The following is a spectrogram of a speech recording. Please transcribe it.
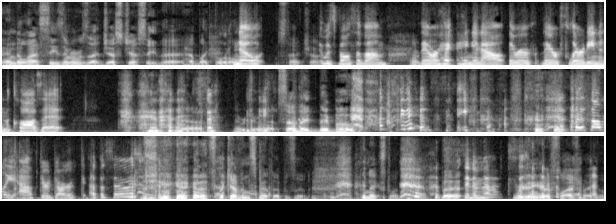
end of last season or was that just Jesse that had like the little No, stack shot? it was both of them. Okay. They were ha- hanging out. They were they were flirting in the closet. Yeah. So- They were doing it. So they they both I didn't say that. That's only after dark episode. That's the Kevin Smith episode. The next one. But Cinemax. we're gonna get a flashback to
